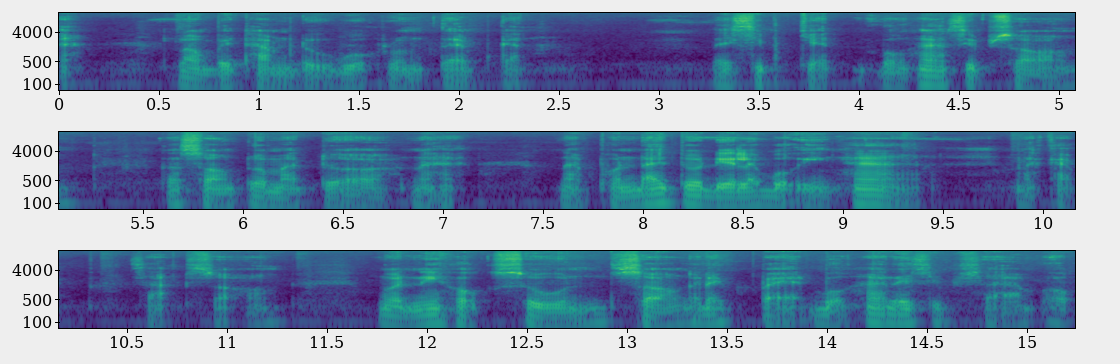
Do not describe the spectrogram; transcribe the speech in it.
นะ ลองไปทำดูบวกรวมแต้มกัน ได้ 17 บวก 52 ก็ 2 ตัวมาตัวนะฮะนะผลได้ตัวเดียวแล้วบวกอีก 5 นะครับ32งวดนี้ 60 2 ก็ได้ 8 บวก 5 ได้ 13 ออก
